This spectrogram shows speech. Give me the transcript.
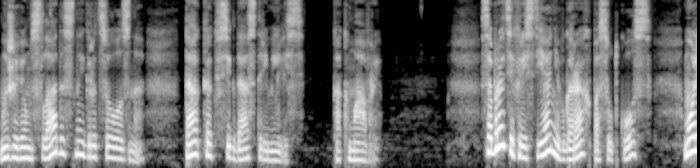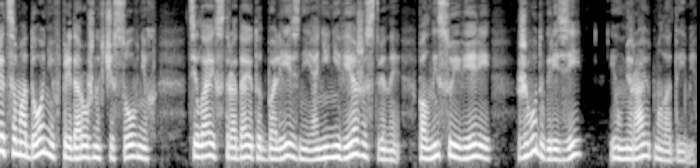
Мы живем сладостно и грациозно, так, как всегда стремились, как мавры. Собратья-христиане в горах пасут коз, молятся Мадоне в придорожных часовнях, тела их страдают от болезней, они невежественны, полны суеверий, живут в грязи и умирают молодыми.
